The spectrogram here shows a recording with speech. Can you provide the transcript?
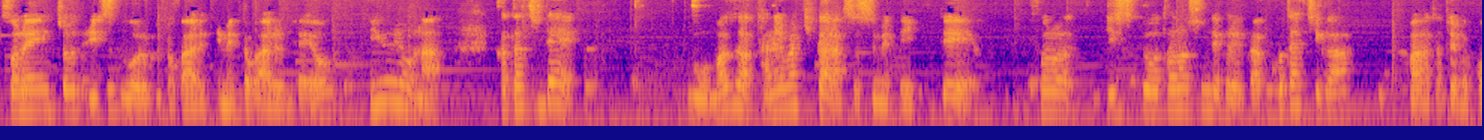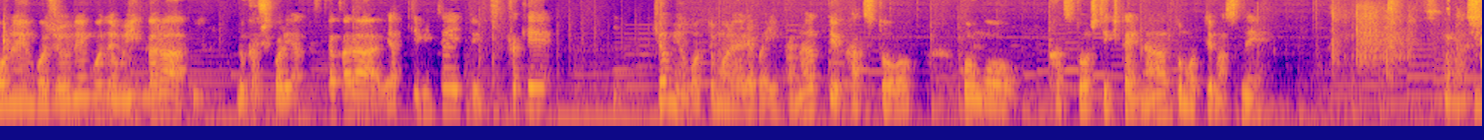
その延長でリスクゴルフとかアルティメットがあるんだよっていうような形で、もうまずは種まきから進めていって、そのディスクを楽しんでくれた子たちが、まあ、例えば5年後、10年後でもいいから、昔これやってたからやってみたいというきっかけ、興味を持ってもらえればいいかなっていう活動を今後活動していきたいなと思ってますね。素晴らしい。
